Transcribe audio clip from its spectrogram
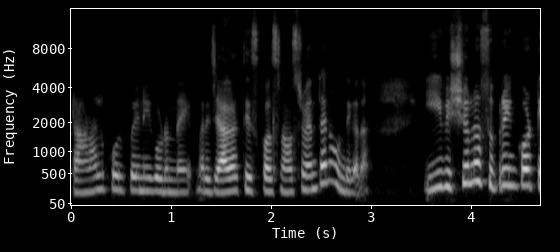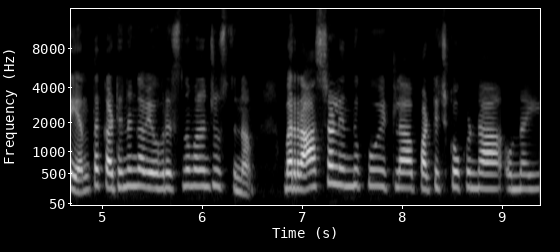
ప్రాణాలు కోల్పోయినవి కూడా ఉన్నాయి. మరి జాగ్రత్త తీసుకోవాల్సిన అవసరం ఎంతైనా ఉంది కదా! ఈ విషయంలో సుప్రీంకోర్టు ఎంత కఠినంగా వ్యవహరిస్తుందో మనం చూస్తున్నాం. మరి రాష్ట్రాలు ఎందుకు ఇట్లా పట్టించుకోకుండా ఉన్నాయి?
